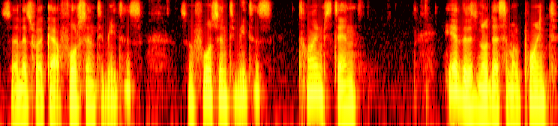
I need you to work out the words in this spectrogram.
So let's work out 4 centimeters. So 4 centimeters times 10. Here there is no decimal point.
